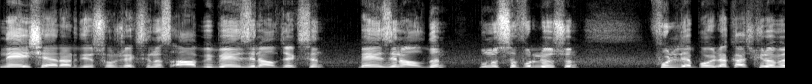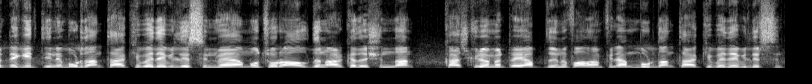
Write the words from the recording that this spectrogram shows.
Ne işe yarar diye soracaksınız. Abi benzin alacaksın. Benzin aldın. Bunu sıfırlıyorsun. full depoyla kaç kilometre gittiğini buradan takip edebilirsin. Veya motoru aldığın arkadaşından kaç kilometre yaptığını falan filan buradan takip edebilirsin.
